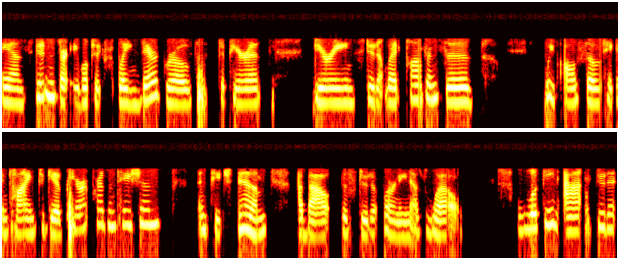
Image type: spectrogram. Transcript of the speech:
and students are able to explain their growth to parents during student led conferences We've also taken time to give parent presentations and teach them about the student learning as well. Looking at student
